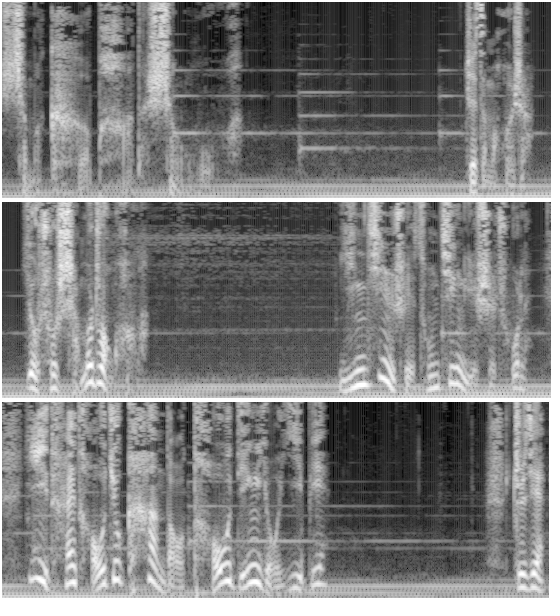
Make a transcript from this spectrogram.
什么可怕的生物啊！这怎么回事？又出什么状况了？尹进水从经理室出来，一抬头就看到头顶有异变。只见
